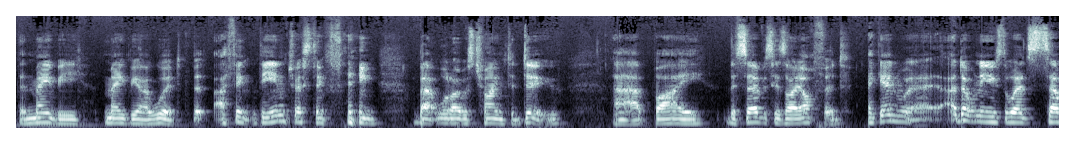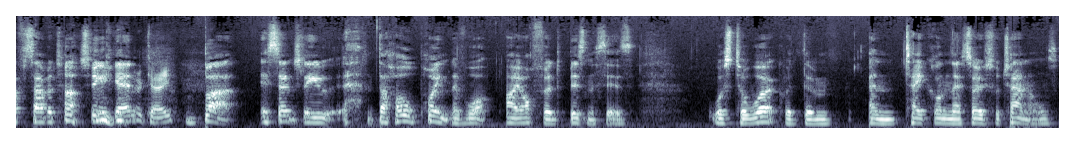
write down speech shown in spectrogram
then maybe maybe I would. But I think the interesting thing about what I was trying to do uh, by the services I offered, again, I don't want to use the word self sabotaging again, okay. but essentially, the whole point of what I offered businesses was to work with them and take on their social channels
